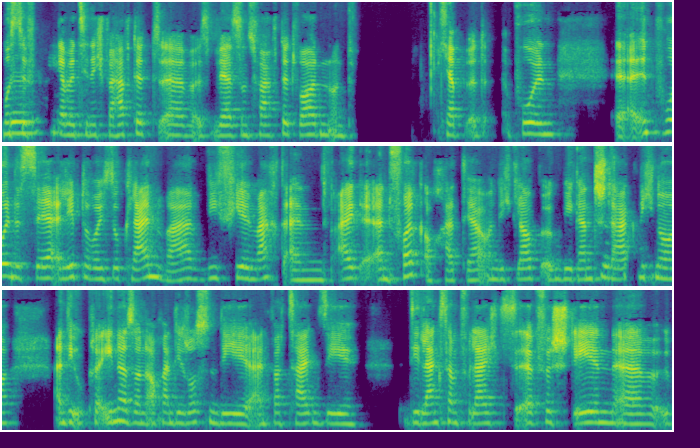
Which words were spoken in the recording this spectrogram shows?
musste mhm. fliehen, damit sie nicht verhaftet, äh, wäre sonst verhaftet worden. Und ich habe äh, Polen äh, in Polen das sehr erlebt, wo ich so klein war, wie viel Macht ein, ein Volk auch hat, ja. Und ich glaube irgendwie ganz stark nicht nur an die Ukrainer, sondern auch an die Russen, die einfach zeigen, sie die langsam vielleicht äh, verstehen, äh,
